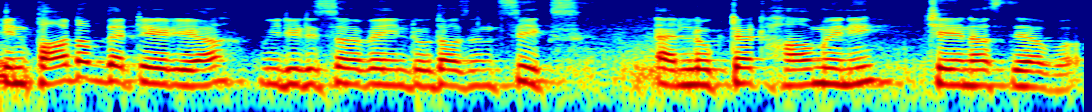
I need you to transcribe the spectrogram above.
In part of that area, we did a survey in 2006 and looked at how many chenas there were.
